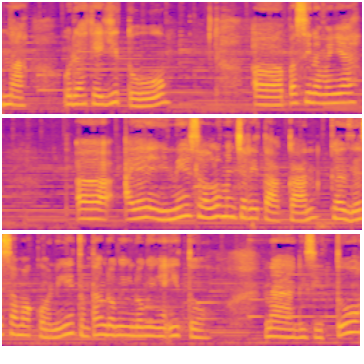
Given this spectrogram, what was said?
Nah, udah kayak gitu, uh, apa sih namanya? Uh, ayah ini selalu menceritakan ke Zes sama Koni tentang dongeng-dongengnya itu. Nah, di situ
